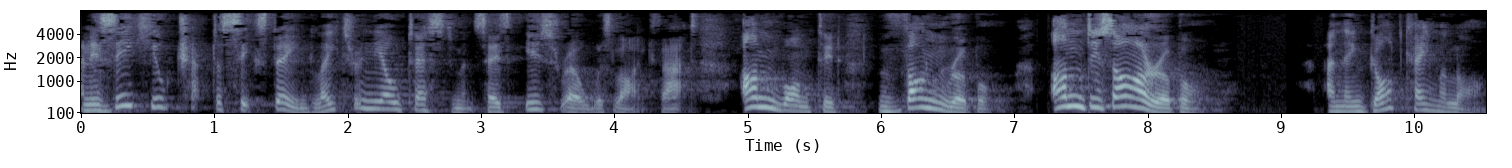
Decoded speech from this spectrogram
And Ezekiel chapter 16, later in the Old Testament, says Israel was like that. Unwanted, vulnerable, undesirable. And then God came along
